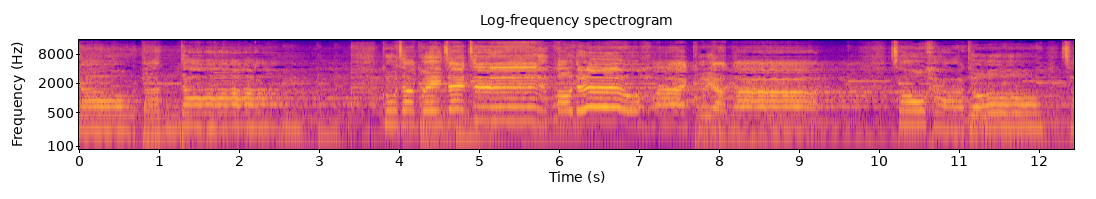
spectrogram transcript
要担当。古早贵在自跑的还可呀他。找哈都找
